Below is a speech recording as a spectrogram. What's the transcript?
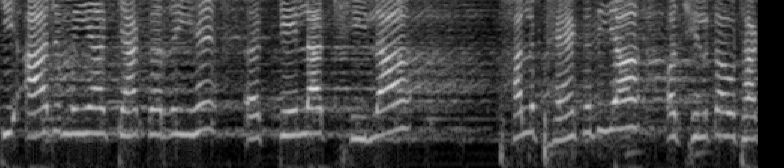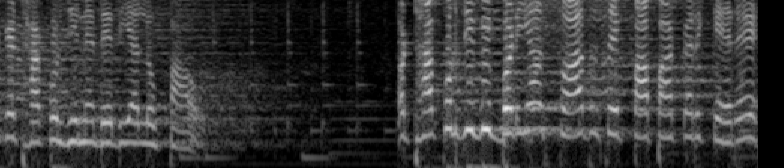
कि आज मैया क्या कर रही हैं? केला छीला, फल फेंक दिया और छिलका उठा के ठाकुर जी ने दे दिया लो पाओ। और ठाकुर जी भी बढ़िया स्वाद से पा पा कर कह रहे,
